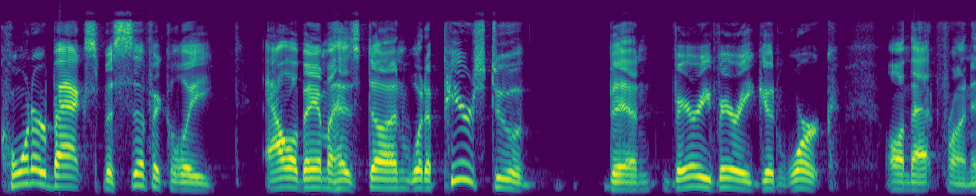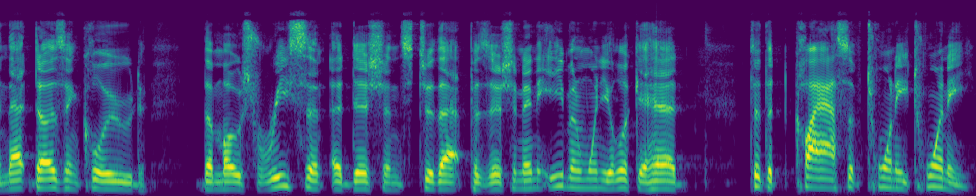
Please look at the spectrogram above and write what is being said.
cornerback specifically, Alabama has done what appears to have been very, very good work on that front, and that does include the most recent additions to that position. And even when you look ahead to the class of 2020,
